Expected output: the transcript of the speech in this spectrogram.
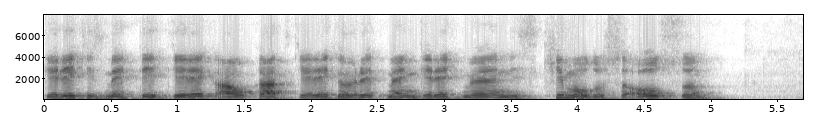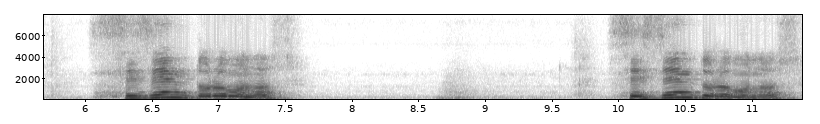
gerek hizmetli, gerek avukat, gerek öğretmen, gerek mühendis kim olursa olsun sizin durumunuz sizin durumunuz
